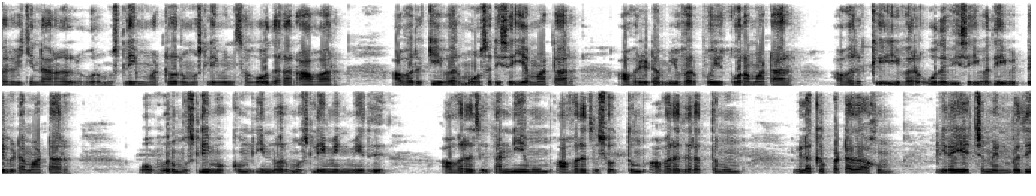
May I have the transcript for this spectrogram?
அறிவிக்கின்றார்கள் ஒரு முஸ்லீம் மற்றொரு முஸ்லீமின் சகோதரர் ஆவார். அவருக்கு இவர் மோசடி செய்ய மாட்டார். அவரிடம் இவர் பொய் கூற மாட்டார். அவருக்கு இவர் உதவி செய்வதை விட்டுவிட மாட்டார். ஒவ்வொரு முஸ்லீமுக்கும் இன்னொரு முஸ்லீமின் மீது அவரது கண்ணியமும் அவரது சொத்தும் அவரது இரத்தமும் விளக்கப்பட்டதாகும். இரையச்சம் என்பது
